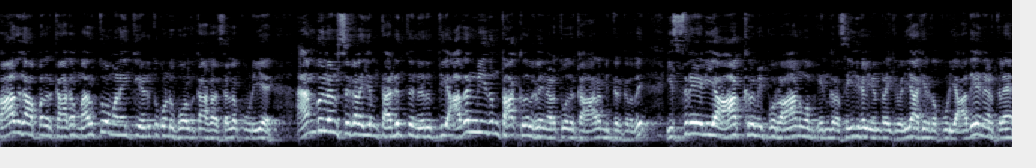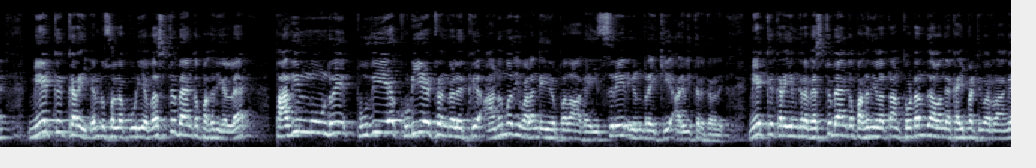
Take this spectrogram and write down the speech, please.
பாதுகாப்பதற்காக மருத்துவமனைக்கு எடுத்துக்கொண்டு போறதுக்காக செல்லக்கூடிய ஆம்புலன்ஸுகளையும் தடுத்து நிறுத்தி அதன் மீதும் தாக்குதல்களை நடத்துவதற்கு ஆரம்பித்திருக்கிறது. இஸ்ரேலிய ஆக்கிரமிப்பு ராணுவம் என்கிற செய்திகள் இன்றைக்கு வெளியாகி இருக்கக்கூடிய அதே நேரத்தில் மேற்கு கரை என்று சொல்லக்கூடிய வெஸ்ட் பேங்க் பகுதிகளில் பதிமூன்று புதிய குடியேற்றங்களுக்கு அனுமதி வழங்க இருப்பதாக இஸ்ரேல் இன்றைக்கு அறிவித்திருக்கிறது. மேற்கு கரை என்கிற வெஸ்ட் பேங்க் பகுதிகளை தான் தொடர்ந்து அவங்க கைப்பற்றி வர்றாங்க.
